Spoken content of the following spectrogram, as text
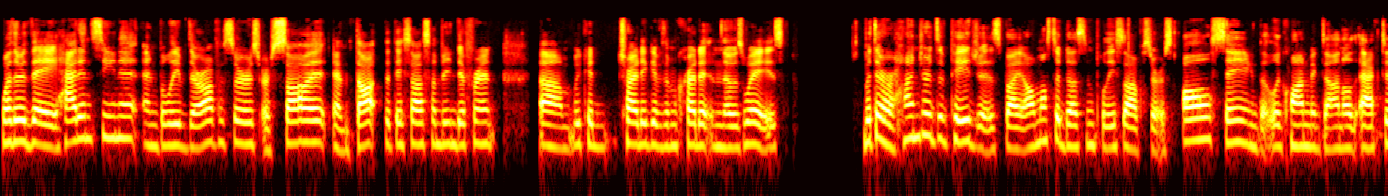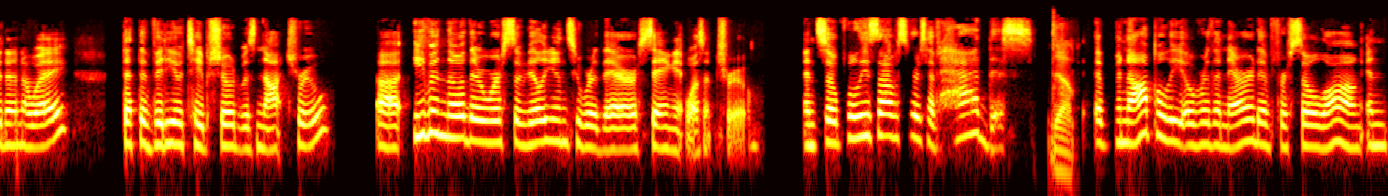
whether they hadn't seen it and believed their officers or saw it and thought that they saw something different. Um, we could try to give them credit in those ways. But there are hundreds of pages by almost a dozen police officers, all saying that Laquan McDonald acted in a way that the videotape showed was not true, uh, even though there were civilians who were there saying it wasn't true. And so police officers have had this yeah. monopoly over the narrative for so long. And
